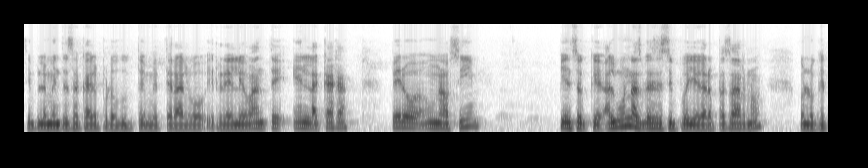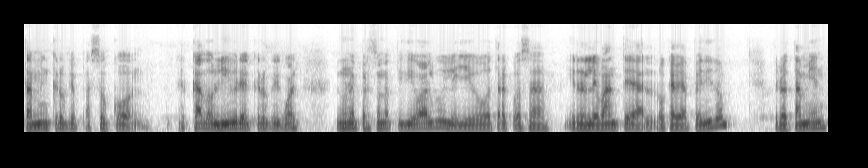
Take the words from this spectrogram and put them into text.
simplemente sacar el producto y meter algo irrelevante en la caja. Pero aún así, pienso que algunas veces sí puede llegar a pasar, ¿no? Con lo que también creo que pasó con Mercado Libre. Creo que igual una persona pidió algo y le llegó otra cosa irrelevante a lo que había pedido pero también,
